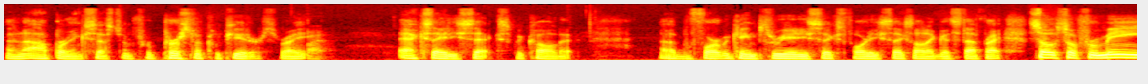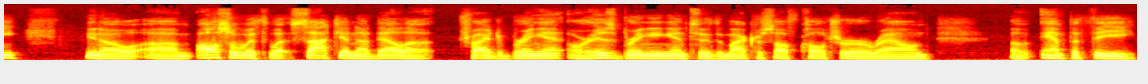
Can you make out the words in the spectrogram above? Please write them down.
an operating system for personal computers, right? Right. x86, we called it, uh, before it became 386, 46, all that good stuff, right? So, so for me, you know, um, also with what Satya Nadella tried to bring in or is bringing into the Microsoft culture around uh, empathy,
